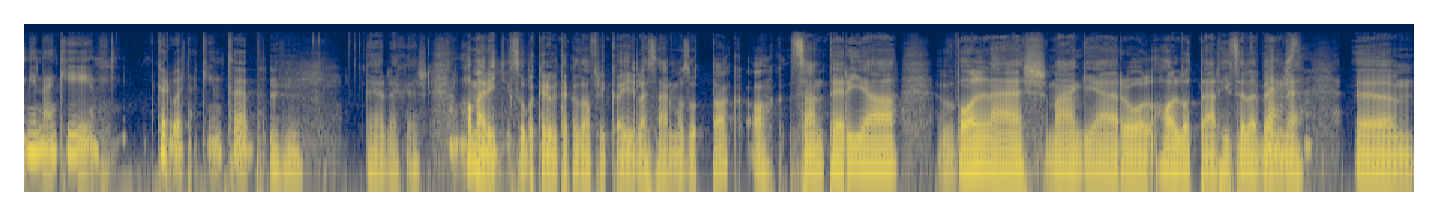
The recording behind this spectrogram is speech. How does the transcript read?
mindenki körültekintőbb. Uh-huh. Érdekes. Ha már így szóba kerültek az afrikai leszármazottak, a Santeria, vallás, mágiáról hallottál, hiszel-e benne? Öm,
